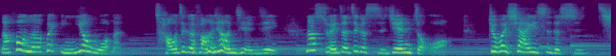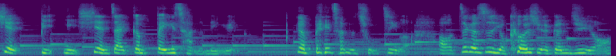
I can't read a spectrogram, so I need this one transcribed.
然后呢，会引诱我们朝这个方向前进。那随着这个时间走哦。就会下意识的实现比你现在更悲惨的命运，更悲惨的处境了。哦，这个是有科学根据哦。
